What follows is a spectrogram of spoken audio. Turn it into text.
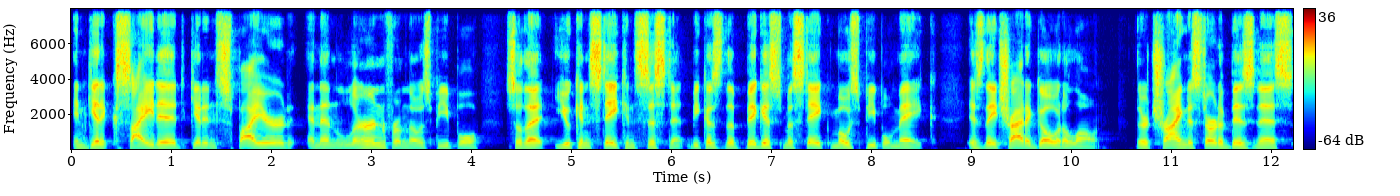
and get excited, get inspired, and then learn from those people so that you can stay consistent because the biggest mistake most people make is they try to go it alone. They're trying to start a business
